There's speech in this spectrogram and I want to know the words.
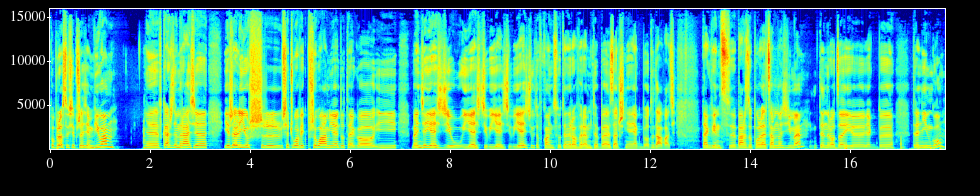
po prostu się przeziębiłam. E, W każdym razie, jeżeli już y, się człowiek przełamie do tego i będzie jeździł, i jeździł, i jeździł, i jeździł, to w końcu ten rower MTB zacznie jakby oddawać. Tak więc bardzo polecam na zimę ten rodzaj jakby treningu.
